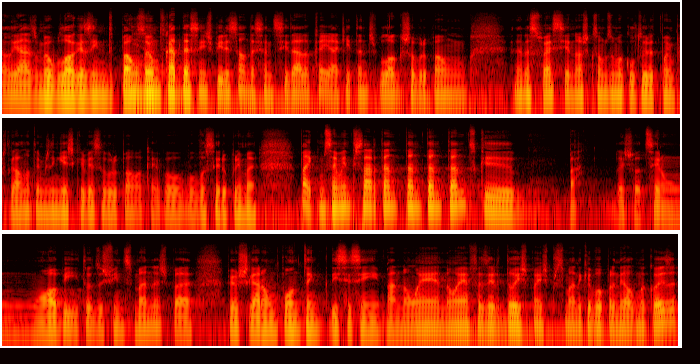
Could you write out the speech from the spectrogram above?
Aliás, o meu blogazinho de pão Exato. veio um bocado dessa inspiração, dessa necessidade. Ok, há aqui tantos blogs sobre pão eh, na Suécia, nós que somos uma cultura de pão em Portugal, não temos ninguém a escrever sobre o pão. Ok, vou, vou, vou ser o primeiro. Pá, comecei a me interessar tanto, tanto, tanto, tanto que deixou de ser um hobby todos os fins de semana para, para eu chegar a um ponto em que disse assim, pá, não é, não é fazer dois pães por semana que eu vou aprender alguma coisa,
